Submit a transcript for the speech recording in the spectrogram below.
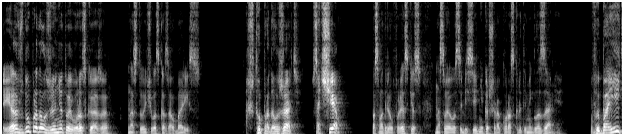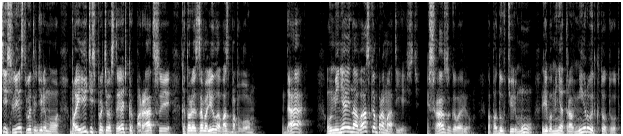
Я жду продолжения твоего рассказа, настойчиво сказал Борис. Что продолжать? Зачем? посмотрел Фрескис на своего собеседника широко раскрытыми глазами. Вы боитесь лезть в это дерьмо, боитесь противостоять корпорации, которая завалила вас баблом. Да, у меня и на вас компромат есть. И сразу говорю, попаду в тюрьму, либо меня травмирует кто тут,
